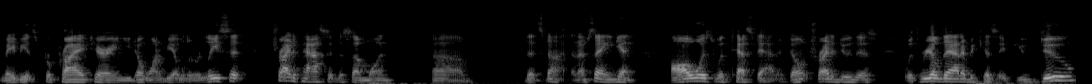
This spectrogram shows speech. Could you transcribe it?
maybe it's proprietary and you don't want to be able to release it, try to pass it to someone um, that's not. And I'm saying again, always with test data. Don't try to do this with real data because if you do,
